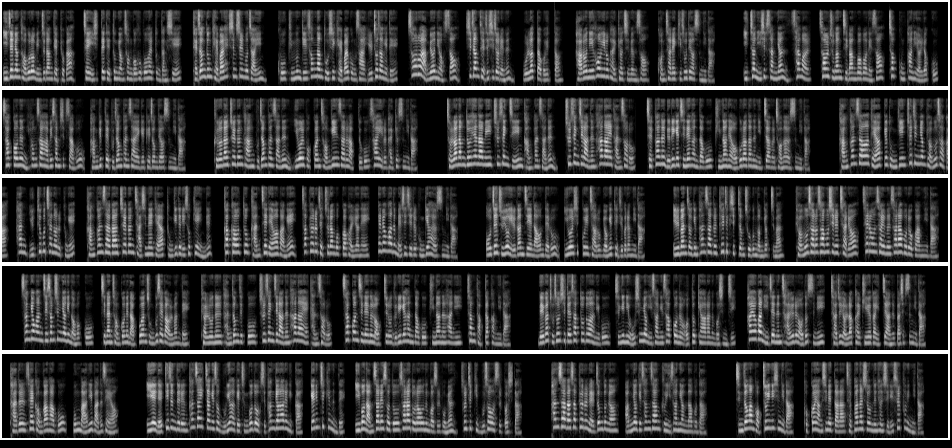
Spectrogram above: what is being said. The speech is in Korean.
이재명 더불어민주당 대표가 제20대 대통령 선거 후보 활동 당시에 대장동 개발 핵심 실무자인 고 김문기 성남도시개발공사 1처장에 대해 서로 안면이 없어 시장 제재 시절에는 몰랐다고 했던 발언이 허위로 밝혀지면서 검찰에 기소되었습니다. 2023년 3월 서울중앙지방법원에서 첫 공판이 열렸고 사건은 형사합의 34부 강규태 부장판사에게 배정되었습니다. 그러나 최근 강 부장판사는 2월 법관 정기 인사를 앞두고 사의를 밝혔습니다. 전라남도 해남이 출생지인 강 판사는 출생지라는 하나의 단서로 재판을 느리게 진행한다고 비난에 억울하다는 입장을 전하였습니다. 강 판사와 대학교 동기인 최진영 변호사가 한 유튜브 채널을 통해 강 판사가 최근 자신의 대학 동기들이 속해 있는 카카오톡 단체 대화방에 사표를 제출한 것과 관련해 해명하는 메시지를 공개하였습니다. 어제 주요 일간지에 나온 대로 2월 19일 자로 명예퇴직을 합니다. 일반적인 판사들 퇴직 시점 조금 넘겼지만 변호사로 사무실을 차려 새로운 삶을 살아보려고 합니다. 상경한 지 30년이 넘었고 지난 정권에 납부한 종부세가 얼만데 결론을 단정짓고 출생지라는 하나의 단서로 사건 진행을 억지로 느리게 한다고 비난을 하니 참 답답합니다. 내가 조선시대 사또도 아니고 증인이 50명 이상의 사건을 어떻게 하라는 것인지 하여간 이제는 자유를 얻었으니 자주 연락할 기회가 있지 않을까 싶습니다. 다들 새 건강하고 복 많이 받으세요. 이에 네티즌들은 판사 입장에서 무리하게 증거도 없이 판결하려니까 깨림칙했는데 이번 암살에서도 살아 돌아오는 것을 보면 솔직히 무서웠을 것이다. 판사가 사표를 낼 정도면 압력이 상상 그 이상이었나 보다. 진정한 법조인이십니다. 법과 양심에 따라 재판할 수 없는 현실이 슬픔입니다.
